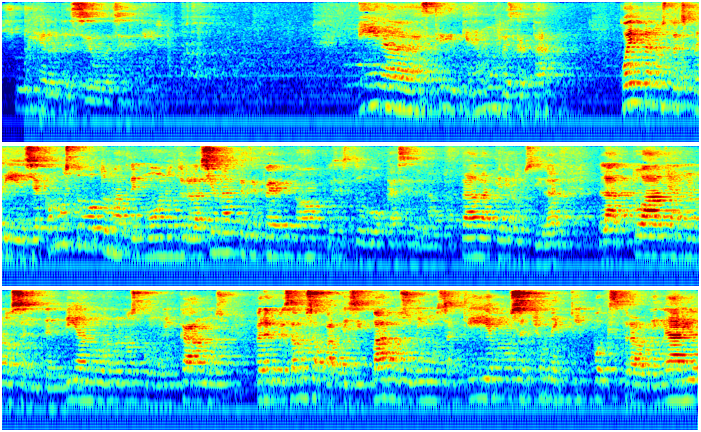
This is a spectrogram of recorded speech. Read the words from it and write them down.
surge el deseo de servir. Mira, es que queremos rescatar. Cuéntanos tu experiencia, ¿cómo estuvo tu matrimonio, tu relación antes de fe? No, pues estuvo casi de la patada, queríamos tirar la toalla, no nos entendíamos, no nos comunicamos pero empezamos a participar, nos unimos aquí, hemos hecho un equipo extraordinario,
